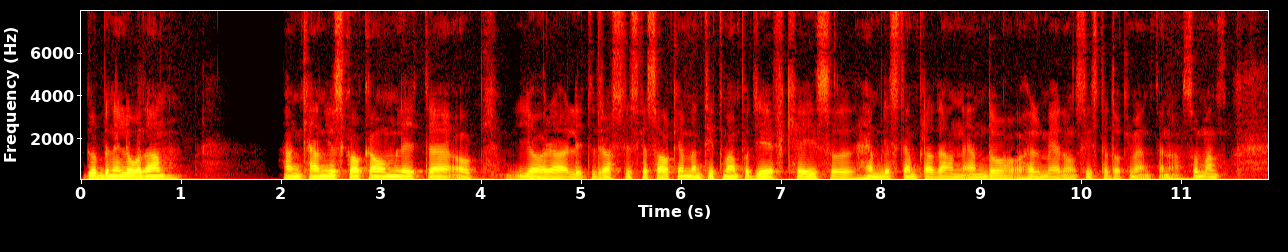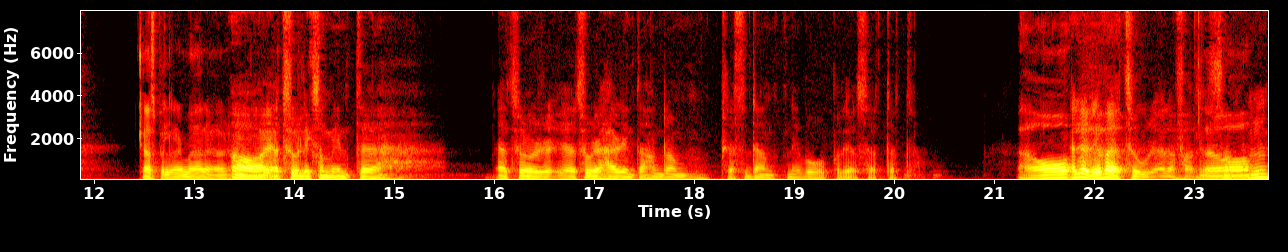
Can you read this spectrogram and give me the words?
gubben i lådan. Han kan ju skaka om lite och göra lite drastiska saker. Men tittar man på JFK så hemligstämplade han ändå och höll med de sista dokumenten. Man, Han spelade med där. ja, jag tror liksom inte... Jag tror, jag tror det här inte handlar om presidentnivå på det sättet. Ja, Eller det är vad jag tror i alla fall. Ja. Mm,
